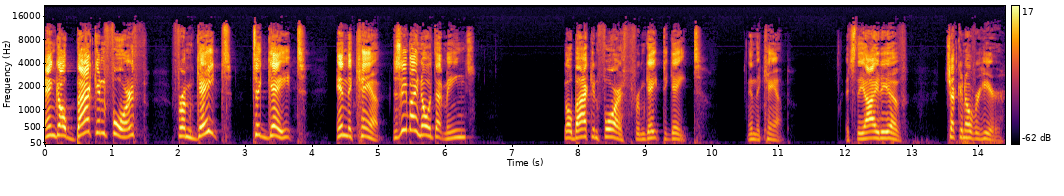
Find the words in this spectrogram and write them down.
and go back and forth from gate to gate in the camp. Does anybody know what that means? Go back and forth from gate to gate in the camp. It's the idea of checking over here,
